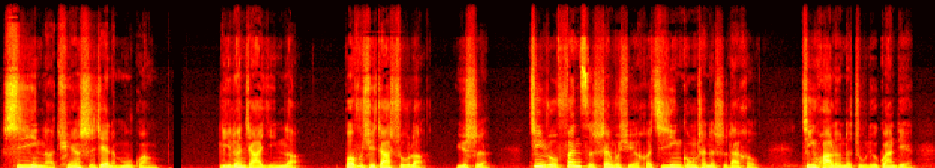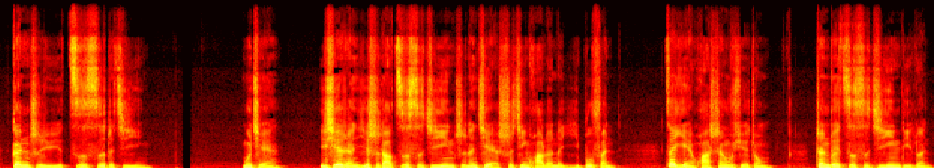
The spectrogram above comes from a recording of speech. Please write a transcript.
吸引了全世界的目光。理论家赢了，博物学家输了，于是。进入分子生物学和基因工程的时代后，进化论的主流观点根植于自私的基因。目前，一些人意识到自私基因只能解释进化论的一部分。在演化生物学中，针对自私基因理论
